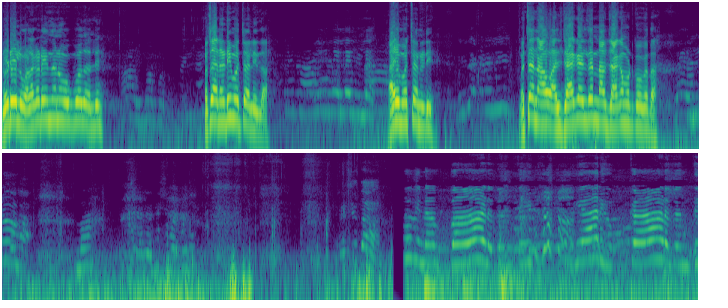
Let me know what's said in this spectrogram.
ನೋಡಿ ಇಲ್ಲಿ ಒಳಗಡೆಯಿಂದನೂ ಹೋಗ್ಬೋದು ಅಲ್ಲಿ. ಮಚ್ಚ ನಡಿ ಮಚ್ಚ ಅಲ್ಲಿಂದ. ಆಯ್ ಮಚ್ಚ ನಡಿ. ಮಚ್ಚ ನಾವು ಅಲ್ಲಿ ಜಾಗ ಇಲ್ದ್ರೆ ನಾವು ಜಾಗ ಮಾಡ್ಕೋಗೋದ ಕಾಣದಂತೆ.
